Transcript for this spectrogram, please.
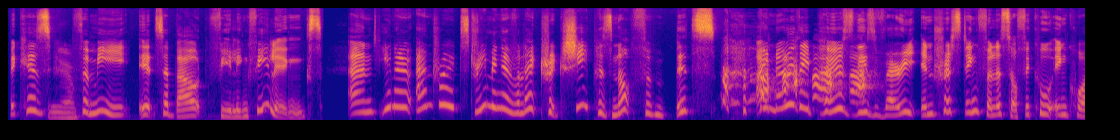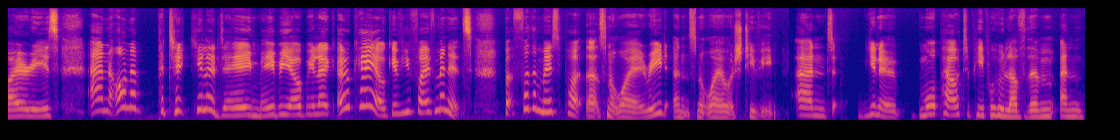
Because Yeah. for me, it's about feeling feelings. And you know, androids dreaming of electric sheep is not for it's I know they pose these very interesting philosophical inquiries, and on a particular day, maybe I'll be like, okay, I'll give you five minutes. But for the most part, that's not why I read, and it's not why I watch TV. And you know, more power to people who love them, and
